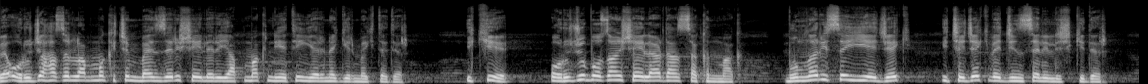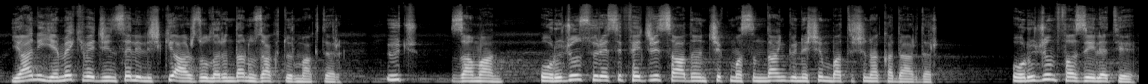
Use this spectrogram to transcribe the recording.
ve oruca hazırlanmak için benzeri şeyleri yapmak niyetin yerine girmektedir. 2. Orucu bozan şeylerden sakınmak. Bunlar ise yiyecek, içecek ve cinsel ilişkidir. Yani yemek ve cinsel ilişki arzularından uzak durmaktır. 3. Zaman. Orucun süresi fecri sadığın çıkmasından güneşin batışına kadardır. Orucun fazileti.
